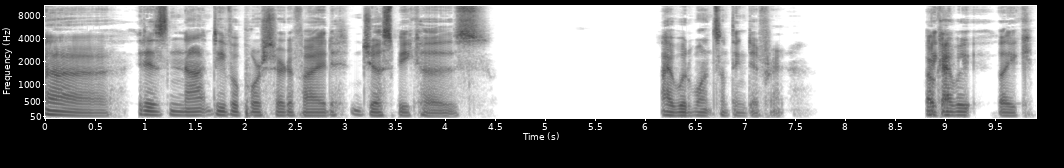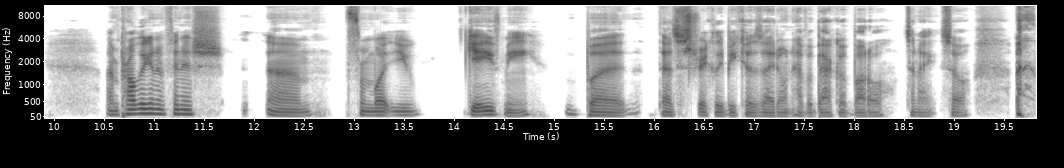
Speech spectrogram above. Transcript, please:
Uh it is not DevoPore certified just because I would want something different. Like Okay. I would like I'm probably going to finish um from what you gave me, but that's strictly because I don't have a backup bottle tonight. So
